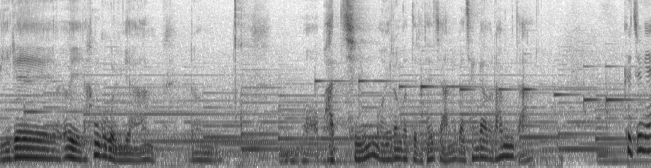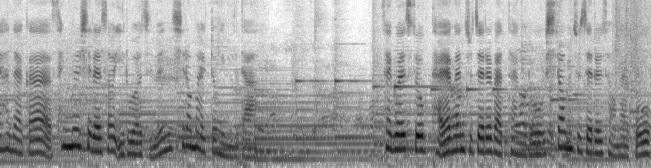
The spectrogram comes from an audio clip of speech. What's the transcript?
미래의 한국을 위한 이런 뭐 받침 뭐 이런 것들이 되지 않을까 생각을 합니다. 그 중에 하나가 생물실에서 이루어지는 실험 활동입니다. 생활 속 다양한 주제를 바탕으로 실험 주제를 정하고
